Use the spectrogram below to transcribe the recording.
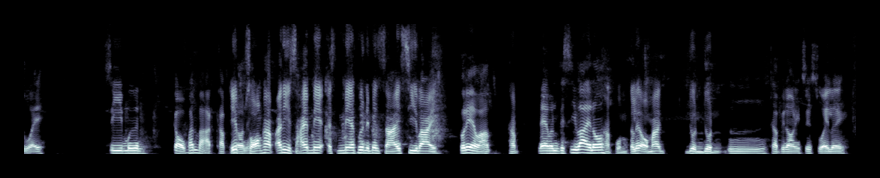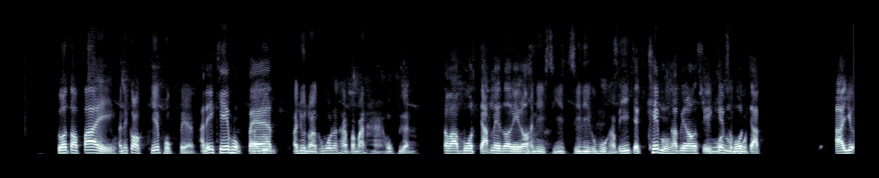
สวยๆสี่หมื่นเก้าพันบาทครับพี่ F น้องสองครับ อันนี้สายเมเมเพื่อนนี่เป็นสาย C Y ตัวนี้เหรอครับครับ แม่มันเป็นซีไลเนาะครับผมก็เลยออกมาย่นย่นอืมครับพี่น้องนี่สวยๆเลย ตัวต่อไปอันนี้ก็เคฟหกแปดอันนี้เคหกแปดอายุน้อยคุณมูนะครับประมาณห้าหกเดือน แต่ว่าโบดจัดเลยตัวนี้เนาะอันนี้สีสีดีคุณมูครับ สีจะเข้มครับพี่น้องสีสีงดเข้มสโบมูดทจัด อายุ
